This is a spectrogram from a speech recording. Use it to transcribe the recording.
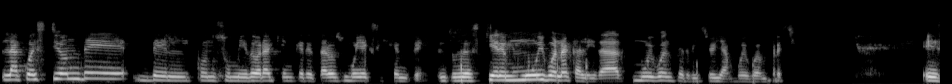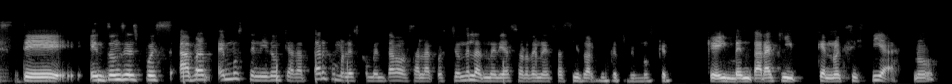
la cuestión de, del consumidor aquí en Querétaro es muy exigente. Entonces quiere muy buena calidad, muy buen servicio y a muy buen precio. Este, entonces, pues hemos tenido que adaptar, como les comentaba, o sea, la cuestión de las medias órdenes ha sido algo que tuvimos que, que inventar aquí, que no existía, ¿no?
